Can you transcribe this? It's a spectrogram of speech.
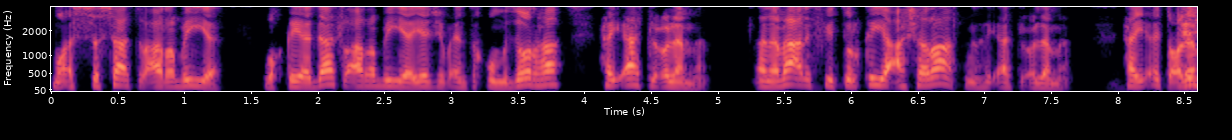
مؤسسات العربية وقيادات العربية يجب أن تقوم بدورها، هيئات العلماء. أنا بعرف في تركيا عشرات من هيئات العلماء. هيئة علماء.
